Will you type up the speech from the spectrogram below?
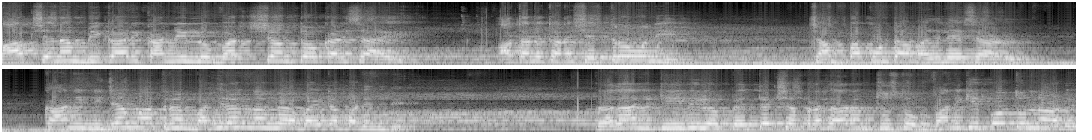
ఆ క్షణం బికారి కన్నీళ్ళు వర్షంతో కలిశాయి. అతను తన శత్రువుని చంపకుండా వదిలేశాడు. కానీ నిజం మాత్రం బహిరంగంగా బయటపడింది. ప్రధాని టీవీలో ప్రత్యక్ష ప్రసారం చూస్తూ వణికిపోతున్నాడు.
